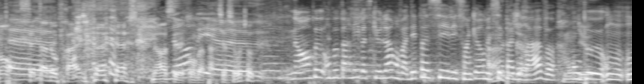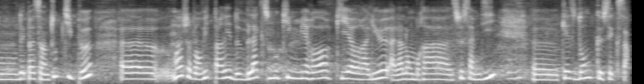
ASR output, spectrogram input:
Bon, c'est un naufrage. non, on va partir sur autre chose. Euh, non, on peut, on peut parler parce que là, on va dépasser les 5 heures, mais ah, c'est pas grave. on, peut, on, dépasse un tout petit peu. Euh, moi, j'avais envie de parler de Black Smoking Mirror qui aura lieu à l'Alhambra ce samedi. Euh, qu'est-ce donc que c'est que ça?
